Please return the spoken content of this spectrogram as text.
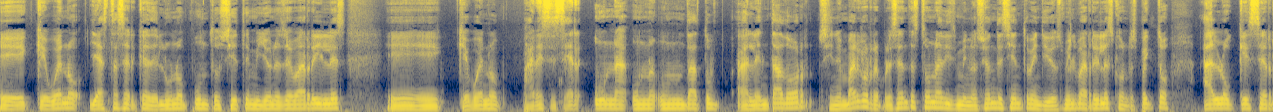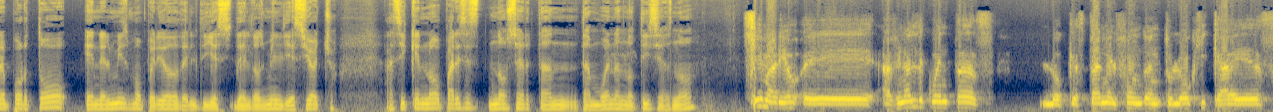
eh, que bueno, ya está cerca del 1.7 millones de barriles, eh, que bueno, parece ser una, un dato alentador, sin embargo representa hasta una disminución de 122 mil barriles con respecto a lo que se reportó en el mismo periodo del, del 2018. Así que no parece no ser tan, tan buenas noticias, ¿no? Sí, Mario, eh, a final de cuentas, lo que está en el fondo en tu lógica es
